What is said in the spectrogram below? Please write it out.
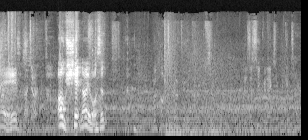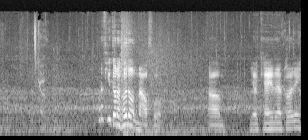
Hey, here's a bad guy. Oh shit, no he wasn't. What have you got a hood on now for? Um, you okay there, buddy?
